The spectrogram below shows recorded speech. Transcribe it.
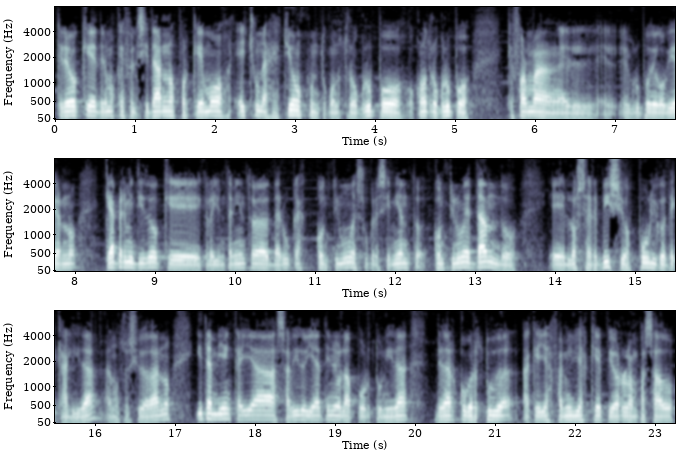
creo que tenemos que felicitarnos porque hemos hecho una gestión junto con nuestro grupo o con otros grupos que forman el, grupo de gobierno, que ha permitido que, el Ayuntamiento de Arucas continúe su crecimiento, continúe dando eh, los servicios públicos de calidad a nuestros ciudadanos y también que haya sabido y haya tenido la oportunidad de dar cobertura a aquellas familias que peor lo han pasado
